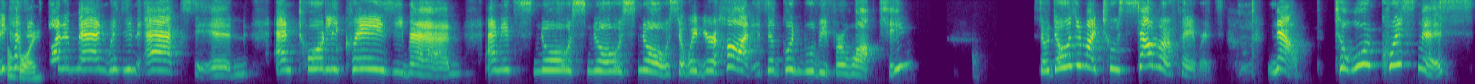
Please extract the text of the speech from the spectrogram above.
Oh, because Oh, it's got a man with an axe in and totally crazy man. And it's snow, snow, snow. So when you're hot, it's a good movie for watching. So those are my two summer favorites. Now, toward Christmas,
